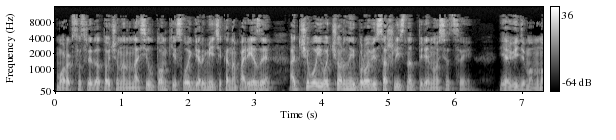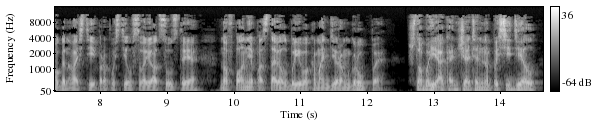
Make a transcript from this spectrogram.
Морок сосредоточенно наносил тонкий слой герметика на порезы, отчего его черные брови сошлись над переносицей. Я, видимо, много новостей пропустил в свое отсутствие, но вполне поставил бы его командиром группы. «Чтобы я окончательно посидел...» –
